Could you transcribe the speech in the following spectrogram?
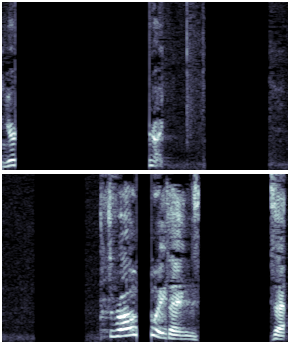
you're throwing things at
